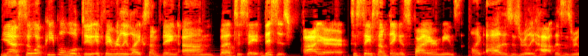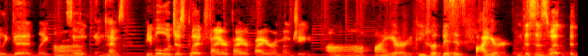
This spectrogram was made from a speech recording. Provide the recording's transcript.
Yeah, so what people will do if they really like something, um, but to say this is fire, to say something is fire means like, oh, this is really hot, this is really good. Like, so sometimes people will just put fire, fire, fire emoji. 啊，fire 可以说 this is fire。 This is what the,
